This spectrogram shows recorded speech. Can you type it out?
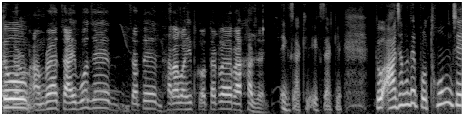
তো আমরা চাইব যে যাতে ধারাবাহিকতাটা রাখা যায়। এক্স্যাক্টলি এক্স্যাক্টলি তো আজ আমাদের প্রথম যে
